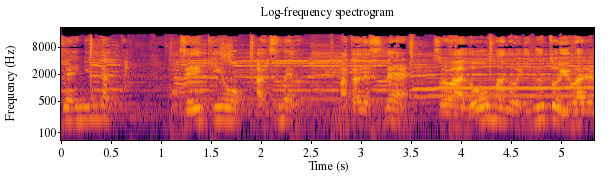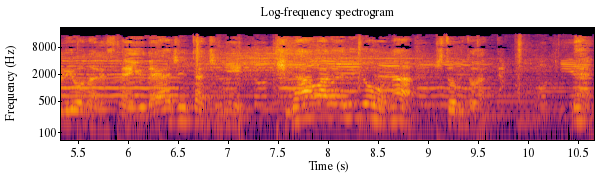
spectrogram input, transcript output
税人だった。税金を集める。またですねそれはローマの犬と言われるようなですねユダヤ人たちに嫌われるような人々だった。ね、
